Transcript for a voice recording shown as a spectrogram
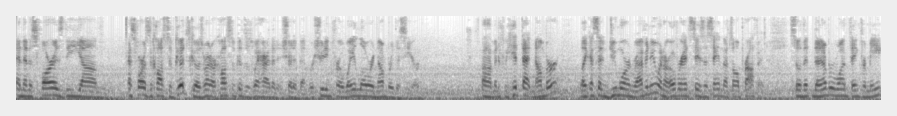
And then as far as the um, as far as the cost of goods goes, right, our cost of goods is way higher than it should have been. We're shooting for a way lower number this year. Um, and if we hit that number, like I said, do more in revenue and our overhead stays the same, that's all profit. So the, the number one thing for me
